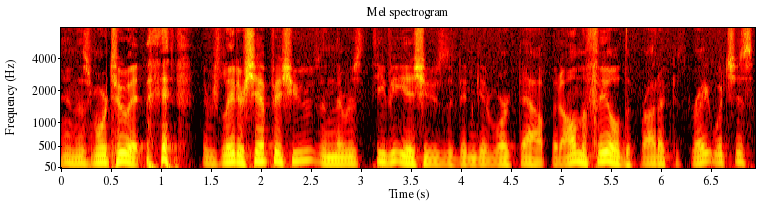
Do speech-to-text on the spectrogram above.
man, there's more to it. there was leadership issues and there was TV issues that didn't get worked out. But on the field, the product is great, which is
